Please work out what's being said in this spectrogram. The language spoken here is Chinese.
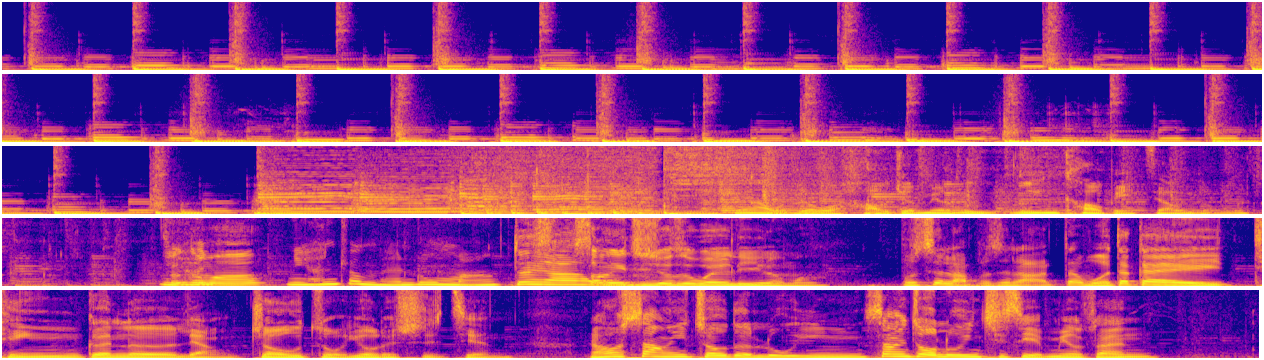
天啊，我觉得我好久没有录录音靠北交友了。真的吗？你很久没录吗？对啊，上一集就是威力了吗？不是啦，不是啦，但我大概停更了两周左右的时间。然后上一周的录音，上一周的录音其实也没有算，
